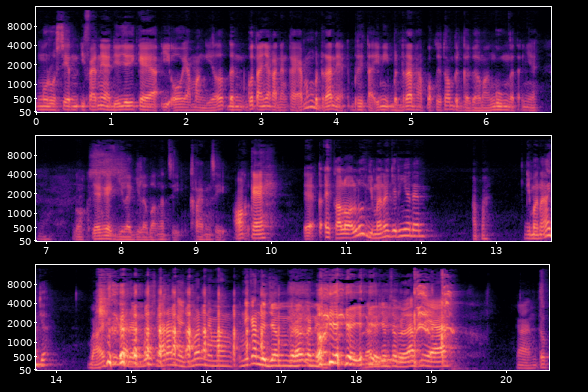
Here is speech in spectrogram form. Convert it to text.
ngurusin eventnya dia jadi kayak io yang manggil dan gue tanya kan yang kayak emang beneran ya berita ini beneran waktu itu hampir gagal manggung katanya Goks. ya kayak gila-gila banget sih keren sih Oke. ya eh kalau lu gimana jadinya Den Apa? gimana aja Baik sih keadaan gua sekarang ya, cuman emang ini kan udah jam berapa nih? oh iya iya iya, Udah iya. jam 11 nih ya. Ngantuk.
